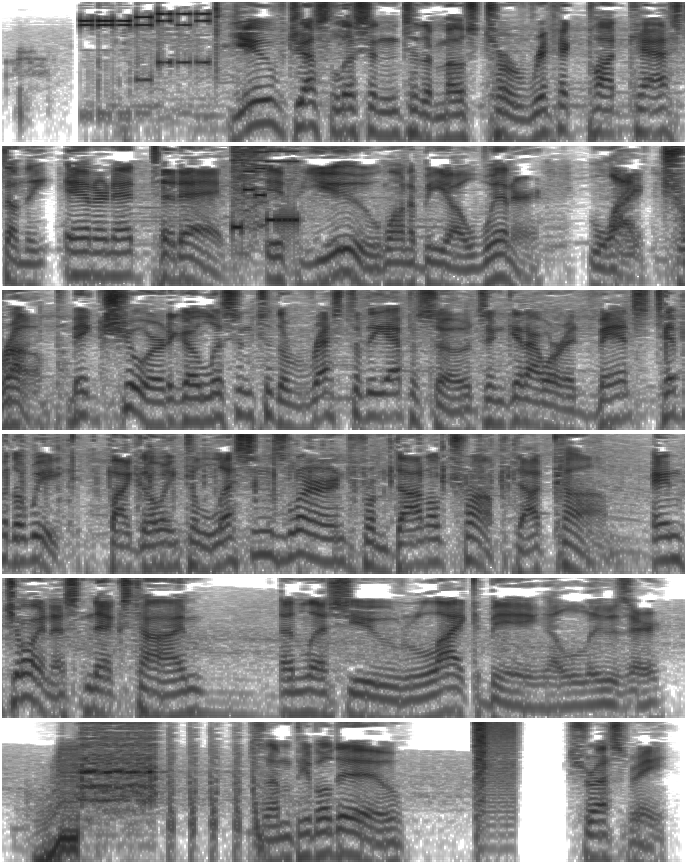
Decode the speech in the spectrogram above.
You've just listened to the most terrific podcast on the internet today. If you want to be a winner like Trump. Make sure to go listen to the rest of the episodes and get our advanced tip of the week by going to lessonslearnedfromdonaldtrump.com. And join us next time Unless you like being a loser. Some people do. Trust me.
